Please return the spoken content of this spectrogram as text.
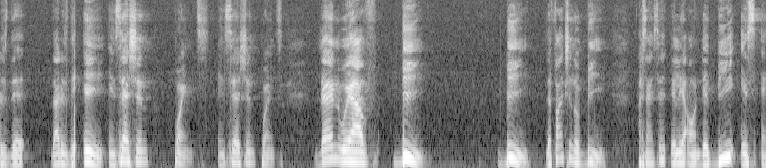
is the that is the A insertion point. Insertion point. Then we have B. B. The function of B. As I said earlier on, the B is a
